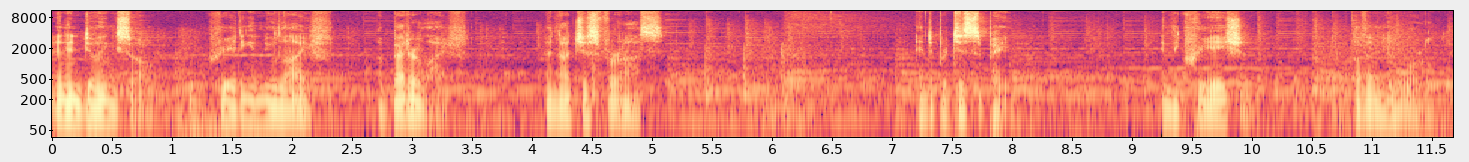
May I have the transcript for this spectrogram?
and in doing so, creating a new life, a better life, and not just for us, and to participate in the creation of a new world.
